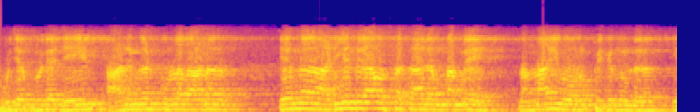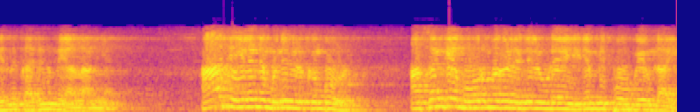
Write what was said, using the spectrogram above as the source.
പൂജപ്പുര ജയിൽ ആണുങ്ങൾക്കുള്ളതാണ് എന്ന് അടിയന്തരാവസ്ഥ കാലം നമ്മെ നന്നായി ഓർമ്മിപ്പിക്കുന്നുണ്ട് എന്ന് കരുതുന്നയാളാണ് ഞാൻ. ആ ജയിലിന് മുന്നിൽ നിൽക്കുമ്പോൾ അസംഖ്യം ഓർമ്മകൾ ഇതിലൂടെ ഇരമ്പിപ്പോവുകയുണ്ടായി.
